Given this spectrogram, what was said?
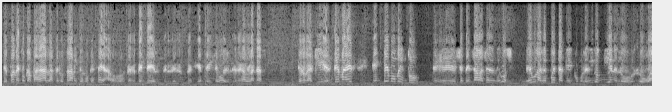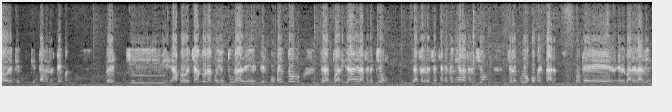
Después me toca pagarla, hacer los trámites, lo que sea, o de repente el, presidente dice, oye, le regalo la casa. Yo creo que aquí el tema es en qué momento eh, se pensaba hacer el negocio es una respuesta que, como le digo, tienen los, jugadores que, están en el tema. Si aprovechando la coyuntura del momento de la actualidad de la selección, la efervescencia que tenía la selección, se le pudo comentar, porque el, el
